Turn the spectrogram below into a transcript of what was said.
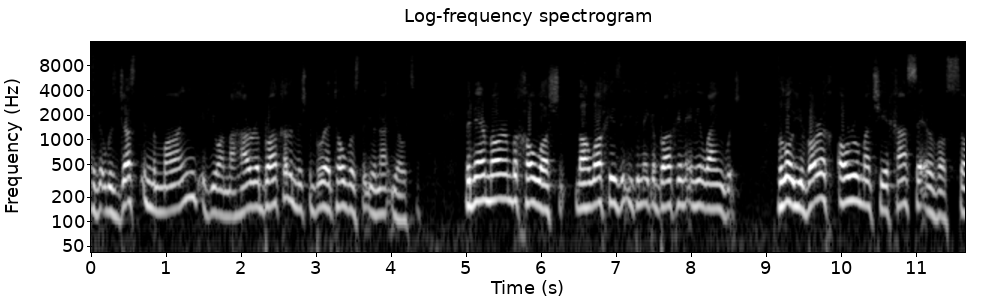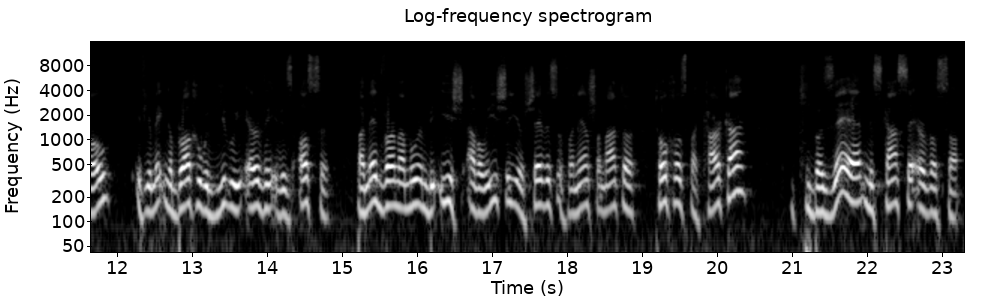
If it was just in the mind, if you are Mahara Bracha, the Mishnah Berurah told us that you're not Yotza. V'ner Marim B'chol The halach is that you can make a bracha in any language. V'lo Yivarech Oru Machiechase Ervaso. If you're making a bracha with Gilui Erve, it is Aser. Bamed Var Mamurim Be'ish Avalisha Yosheves Ufanel Shamata Tochos Bakarka. Kibazeh Miskase Ervasa.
